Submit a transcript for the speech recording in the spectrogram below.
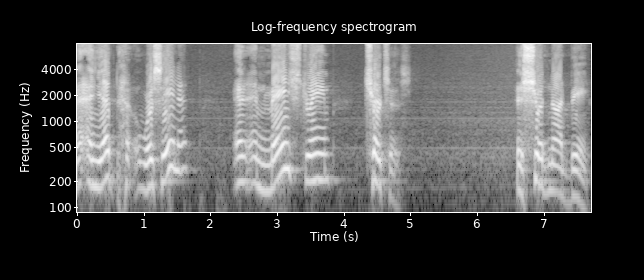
And, yet, we're seeing it. And in mainstream churches, it should not be.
